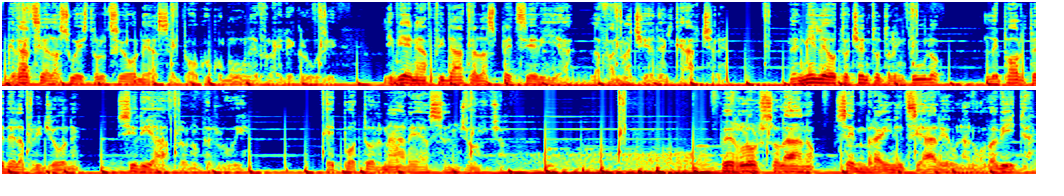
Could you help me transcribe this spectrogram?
Grazie alla sua istruzione assai poco comune fra i reclusi, gli viene affidata la spezieria, la farmacia del carcere. Nel 1831 le porte della prigione si riaprono per lui e può tornare a San Giorgio. Per l'orsolano sembra iniziare una nuova vita.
